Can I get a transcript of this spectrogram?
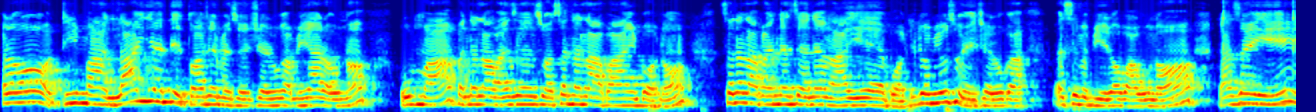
အဲ့တော့ဒီမှာလရက်နေ့သွားထည့်မယ်ဆိုရင်ကျွန်တော်ကမရတော့ဘူးနော်ဥမာဘယ်နှလပိုင်းဆိုဆို12လပိုင်းပေါ့နော်12လပိုင်း25ရက်ပေါ့ဒီလိုမျိုးဆိုရင်ကျွန်တော်ကအဆင်မပြေတော့ပါဘူးနော်ဒါဆိုရင်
